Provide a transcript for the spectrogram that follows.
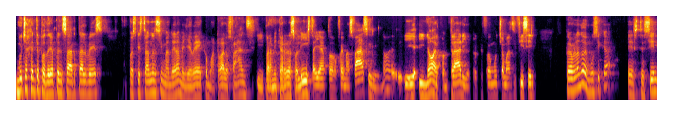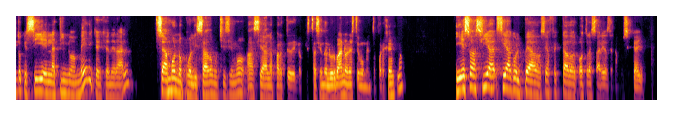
mucha gente podría pensar tal vez, pues que estando en Sin Bandera me llevé como a todos los fans y para mi carrera solista ya todo fue más fácil, ¿no? Y, y no, al contrario, creo que fue mucho más difícil. Pero hablando de música, este, siento que sí, en Latinoamérica en general, se ha monopolizado muchísimo hacia la parte de lo que está haciendo el urbano en este momento, por ejemplo. Y eso así sí ha golpeado, sí ha afectado otras áreas de la música ahí.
